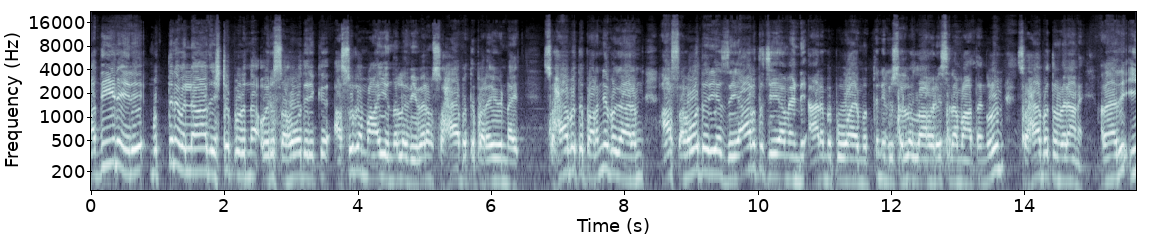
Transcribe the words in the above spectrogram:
മദീനയിൽ മുത്തനെ വല്ലാതെ ഇഷ്ടപ്പെടുന്ന ഒരു സഹോദരിക്ക് അസുഖമായി എന്നുള്ള വിവരം സ്വഹാബത്ത് പറയുകയുണ്ടായി. സ്വഹാബത്ത് പറഞ്ഞ പ്രകാരം ആ സഹോദരിയെ സിയാറത്ത് ചെയ്യാൻ വേണ്ടി ആരംഭപ്പൂവായ മുത്തനബി സല്ലാഹു അലൈഹി വസല്ലമ തങ്ങളും സ്വഹാബത്തും വരാണ്. അതായത് ഈ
